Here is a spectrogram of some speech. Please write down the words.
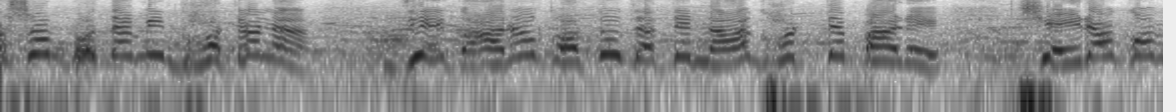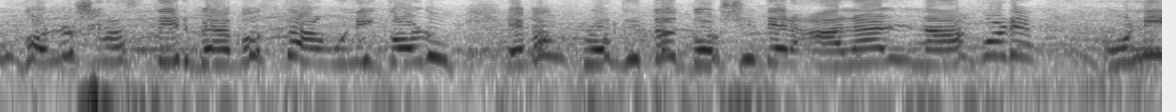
অসভ্যতামির ঘটনা যে আরও কত যাতে না ঘটতে পারে সেই রকম কোনো শাস্তির ব্যবস্থা উনি করুক এবং দোষীদের আড়াল না করে উনি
